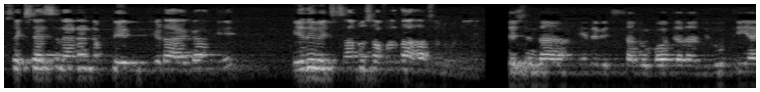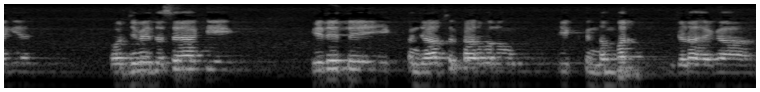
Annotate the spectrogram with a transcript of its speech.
ਸਕਸੈਸ ਲੈਣਾ ਨਪਟੇ ਜਿਹੜਾ ਹੈਗਾ ਕਿ ਇਹਦੇ ਵਿੱਚ ਸਾਨੂੰ ਸਫਲਤਾ ਹਾਸਲ ਹੋਣੀ ਹੈ। ਸਟੇਸ਼ਨ ਦਾ ਇਹਦੇ ਵਿੱਚ ਸਾਨੂੰ ਬਹੁਤ ਜ਼ਿਆਦਾ ਜ਼ਰੂਰਤ ਹੀ ਹੈਗੀ ਹੈ। ਔਰ ਜਿਵੇਂ ਦੱਸਿਆ ਕਿ ਇਹਦੇ ਤੇ ਇੱਕ ਪੰਜਾਬ ਸਰਕਾਰ ਵੱਲੋਂ ਇੱਕ ਨੰਬਰ ਜਿਹੜਾ ਹੈਗਾ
